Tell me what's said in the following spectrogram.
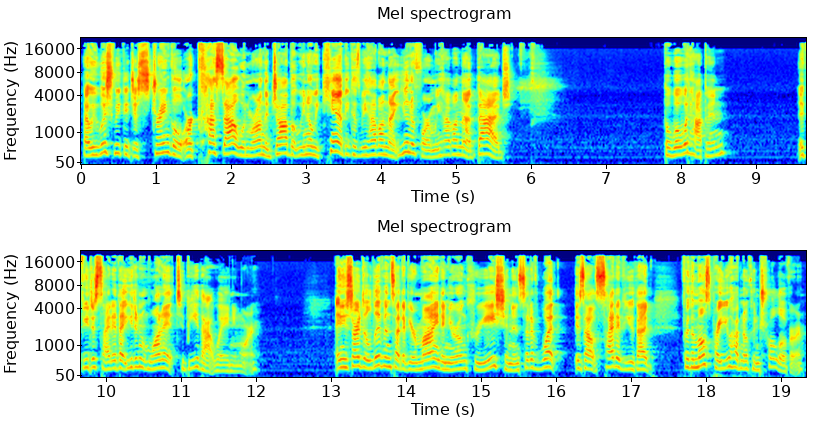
that we wish we could just strangle or cuss out when we're on the job, but we know we can't because we have on that uniform. We have on that badge. But what would happen if you decided that you didn't want it to be that way anymore? And you started to live inside of your mind and your own creation instead of what is outside of you that for the most part you have no control over.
